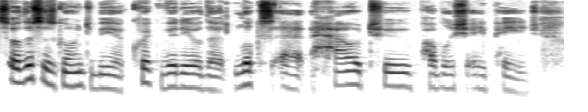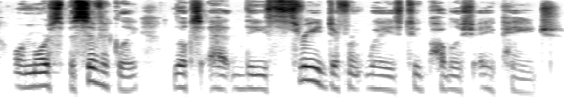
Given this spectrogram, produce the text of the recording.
So this is going to be a quick video that looks at how to publish a page, or more specifically, looks at the three different ways to publish a page.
